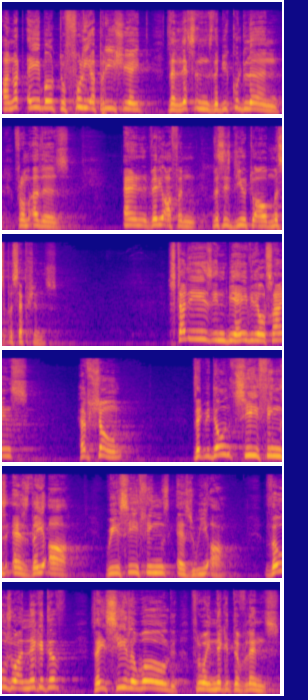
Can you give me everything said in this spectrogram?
are not able to fully appreciate the lessons that we could learn from others. And very often, this is due to our misperceptions. Studies in behavioral science have shown that we don't see things as they are, we see things as we are. Those who are negative, they see the world through a negative lens.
